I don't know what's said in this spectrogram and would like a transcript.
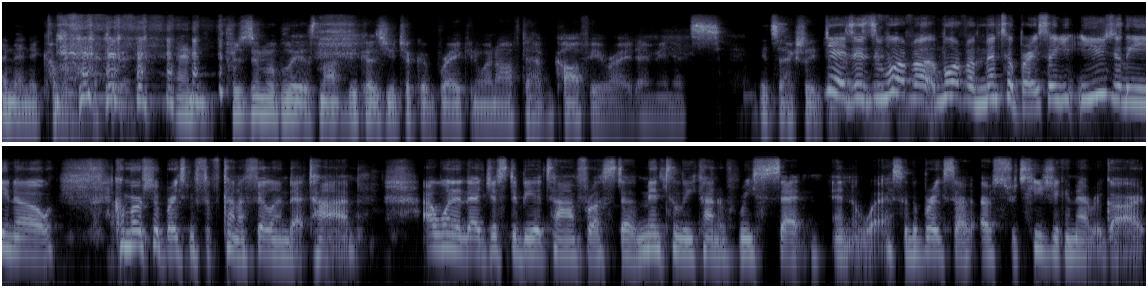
and then it comes back to it. And presumably it's not because you took a break and went off to have coffee, right? I mean, it's it's actually yeah, it's more of a more of a mental break. So usually, you know, commercial breaks we kind of fill in that time. I wanted that just to be a time for us to mentally kind of reset in a way. So the breaks are, are strategic in that regard.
